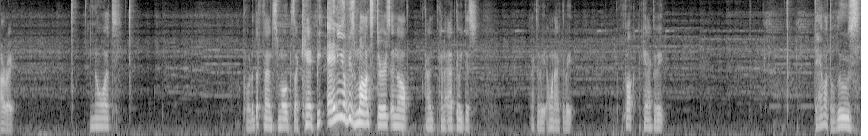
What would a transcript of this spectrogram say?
Alright. You know what? I'll put a defense mode because I can't beat any of his monsters and I'll kind of, kind of activate this. Activate. I want to activate. Fuck. I can't activate. Damn, I have to lose.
